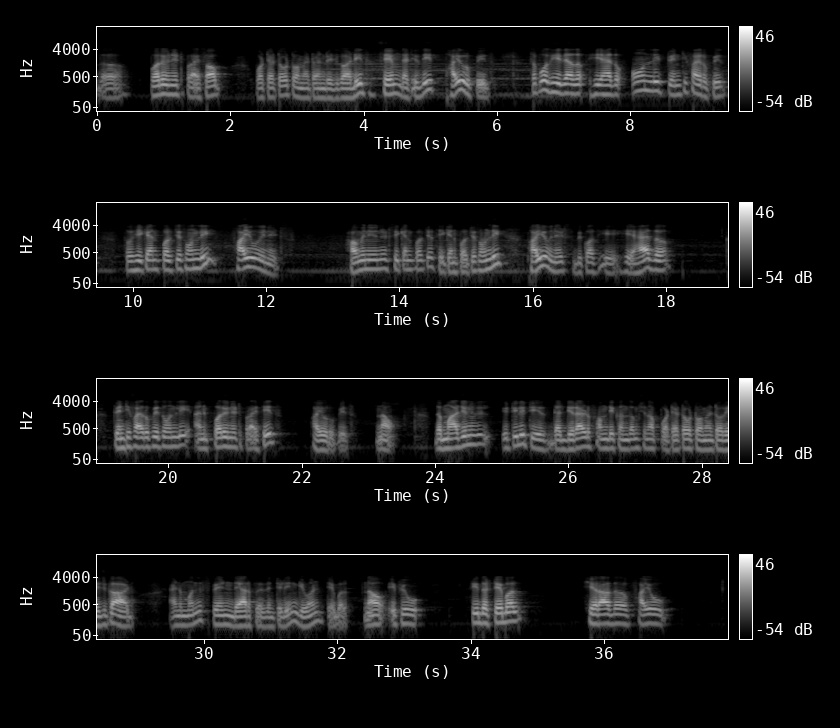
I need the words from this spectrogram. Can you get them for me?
the per unit price of potato, tomato and Ridge Gourd is same that is the 5 rupees. Suppose he has, he has only 25 rupees so he can purchase only 5 units. How many units he can purchase? He can purchase only 5 units because he, he has a 25 rupees only and per unit price is 5 rupees. Now, the marginal utilities that derived from the consumption of potato, tomato, Ridge Gourd and money spent they are presented in given table. Now, if you see the table, here are the 5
